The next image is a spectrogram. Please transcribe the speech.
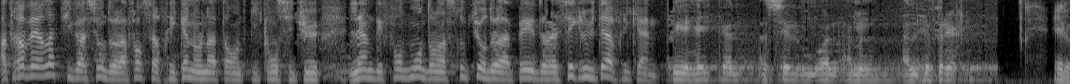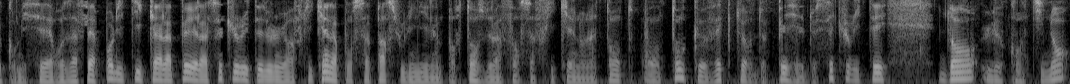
à travers l'activation de la force africaine en attente qui constitue l'un des fondements dans la structure de la paix et de la sécurité africaine. Et le commissaire aux affaires politiques, à la paix et à la sécurité de l'Union africaine a pour sa part souligné l'importance de la force africaine en attente en tant que vecteur de paix et de sécurité dans le continent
